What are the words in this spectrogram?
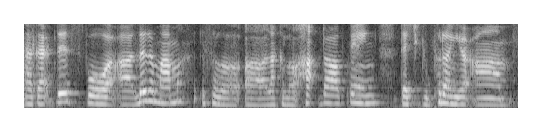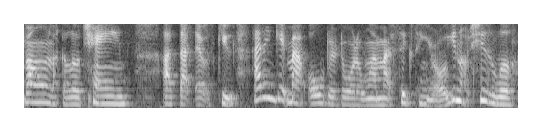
I got this for uh, Little Mama. It's a little, uh, like a little hot dog thing that you can put on your um, phone, like a little chain. I thought that was cute. I didn't get my older daughter one, my 16 year old. You know, she's a little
